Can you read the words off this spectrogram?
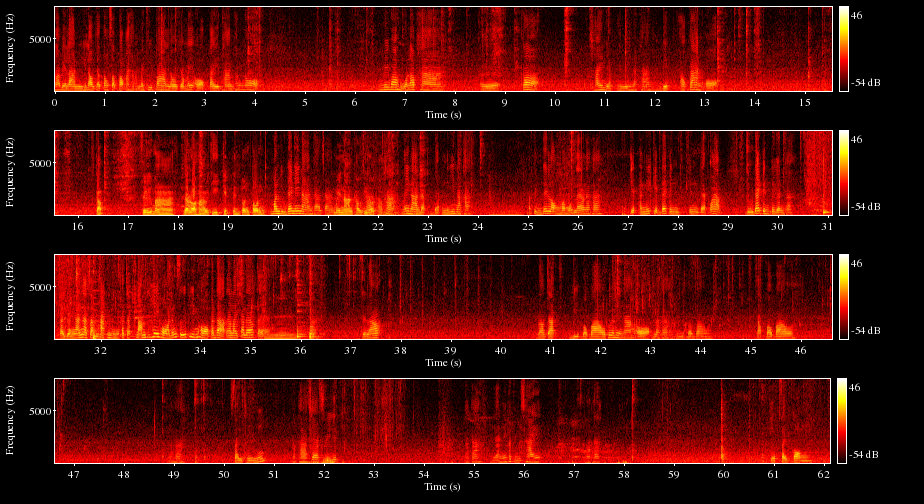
ณเวลานี้เราจะต้องสต็อกอาหารไว้ที่บ้านเราจะไม่ออกไปทานข้างนอก ไม่ว่าหัวละพา เออก็ใช้เนี่ยอย่างนี้นะคะ เด็ดเอาก้านออก กับซื้อมาแล้วเราหาวิธีเก็บเป็นต้นมันอยู่ได้ไม่นานค่ะอาจารย์ๆ ไม่นานเท่าที่เราทำค่ะ ไม่นานแบบแบบนี้นะคะป้าติ๋มได้ลองมาหมดแล้วนะคะ เก็บอันนี้เก็บได้เป็นเป็นแบบว่าอยู่ได้เป็นเดือนค่ะ แต่อย่างนั้นอะสักพักหนึ่งก็จะคล้ำให้ห่อหนังสือพิมพ์ห่อกระดาษอะไรก็แล้วแต่ อืมค่ะเสร็จแล้ว เราจะบีบเบาๆเพื่อให้น้ำออกนะคะบีบเบาๆจับเบาๆ นะคะ ใส่ถุงนะคะแช่ฟรีซนะคะเดี๋ยวอันนี้ก็ถึงใช้นะคะเก็บใส่กล่อง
